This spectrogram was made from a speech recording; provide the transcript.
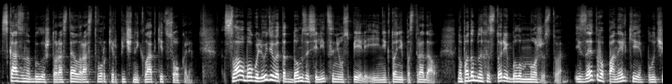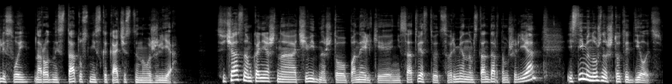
сказано было, что растаял раствор кирпичной кладки цоколя. Слава богу, люди в этот дом заселиться не успели, и никто не пострадал. Но подобных историй было множество. Из-за этого панельки получили свой народный статус низкокачественного жилья. Сейчас нам, конечно, очевидно, что панельки не соответствуют современным стандартам жилья, и с ними нужно что-то делать.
